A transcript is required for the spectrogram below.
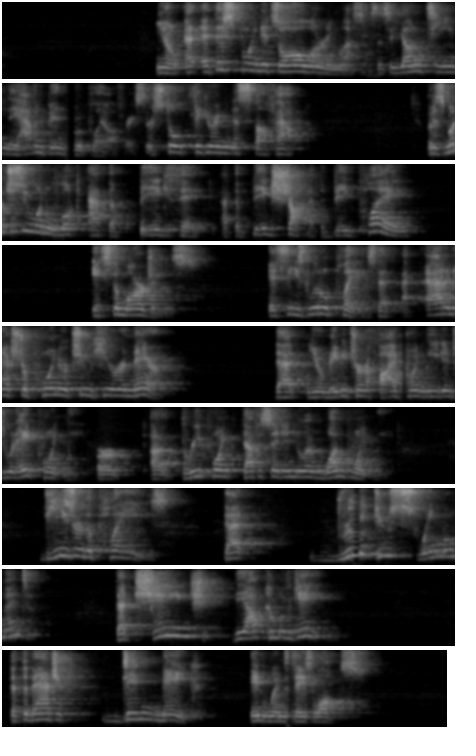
You know, at, at, this point, it's all learning lessons. It's a young team. They haven't been through a playoff race, they're still figuring this stuff out. But as much as you want to look at the big thing, at the big shot, at the big play, it's the margins it's these little plays that add an extra point or two here and there that, you know, maybe turn a five point lead into an eight point lead or a three point deficit into a one point lead. These are the plays that really do swing momentum, that change the outcome of a game that the Magic didn't make in Wednesday's loss.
